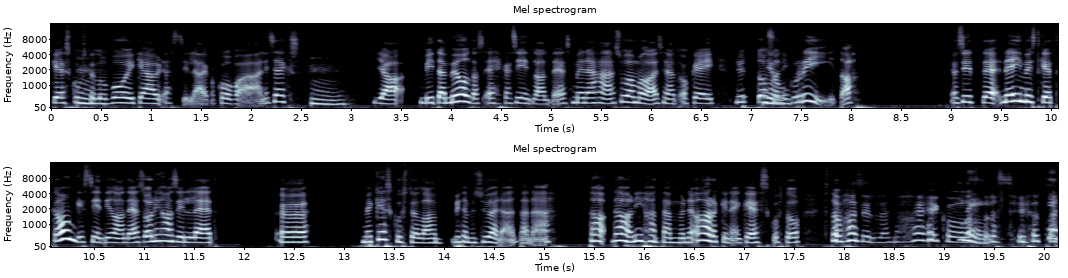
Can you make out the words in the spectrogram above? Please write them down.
keskustelu mm. voi käydä sillä aika kova ääniseksi. Mm. Ja mitä me oltaisiin ehkä siinä tilanteessa, me nähdään suomalaisina, että okei, nyt tuossa on niinku riita. Ja sitten ne ihmiset, ketkä onkin siinä tilanteessa, on ihan silleen, että öö, me keskustellaan, mitä me syödään tänään. Tämä on ihan tämmöinen arkinen keskustelu. Sitten on vaan silleen, no ei kuulostanut niin. siltä.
